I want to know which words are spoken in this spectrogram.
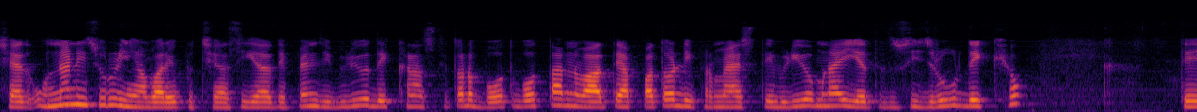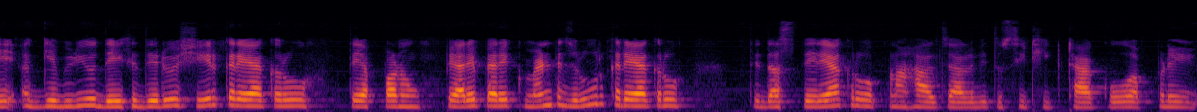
ਸ਼ਾਇਦ ਉਹਨਾਂ ਨੇ ਝੁਰੜੀਆਂ ਬਾਰੇ ਪੁੱਛਿਆ ਸੀਗਾ ਤੇ ਭੈਣ ਜੀ ਵੀਡੀਓ ਦੇਖਣ ਵਾਸਤੇ ਤੁਹਾਡਾ ਬਹੁਤ ਬਹੁਤ ਧੰਨਵਾਦ ਤੇ ਆਪਾਂ ਤੁਹਾਡੀ ਫਰਮਾਇਸ਼ ਤੇ ਵੀਡੀਓ ਬਣਾਈ ਹੈ ਤੇ ਤੁਸੀਂ ਜ਼ਰੂਰ ਦੇਖਿਓ। ਤੇ ਅੱਗੇ ਵੀਡੀਓ ਦੇਖਦੇ ਰਹੋ ਸ਼ੇਅਰ ਕਰਿਆ ਕਰੋ ਤੇ ਆਪਾਂ ਨੂੰ ਪਿਆਰੇ ਪਿਆਰੇ ਕਮੈਂਟ ਜ਼ਰੂਰ ਕਰਿਆ ਕਰੋ ਤੇ ਦੱਸਦੇ ਰਿਹਾ ਕਰੋ ਆਪਣਾ ਹਾਲ ਚਾਲ ਵੀ ਤੁਸੀਂ ਠੀਕ ਠਾਕ ਹੋ, ਆਪਣੇ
